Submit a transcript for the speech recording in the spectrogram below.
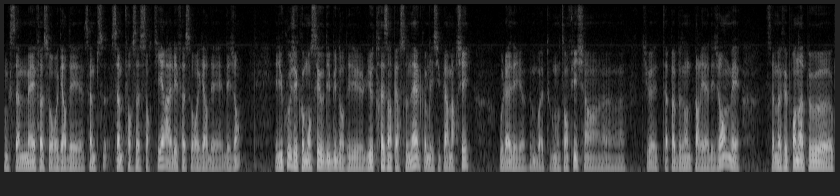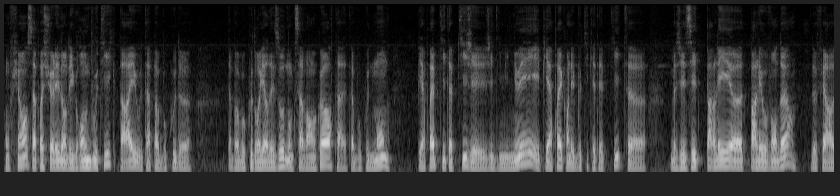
Donc ça me met face au regard des, ça, me, force à sortir, aller face au regard des gens. Et du coup, j'ai commencé au début dans des lieux très impersonnels, comme les supermarchés, où là, bah, tout le monde s'en fiche. Hein. Euh, tu n'as pas besoin de parler à des gens, mais ça m'a fait prendre un peu euh, confiance. Après, je suis allé dans des grandes boutiques, pareil, où tu n'as pas, beaucoup de, regard des autres, donc ça va encore, tu as, beaucoup de monde. Puis après, petit à petit, j'ai diminué. Et puis après, quand les boutiques étaient petites, euh, bah, j'ai essayé de parler, de parler aux vendeurs, de faire,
